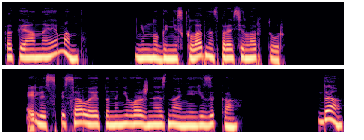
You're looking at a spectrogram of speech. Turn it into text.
как и Анна Эмон?» Немного нескладно спросил Артур. Элис списала это на неважное знание языка. «Да»,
